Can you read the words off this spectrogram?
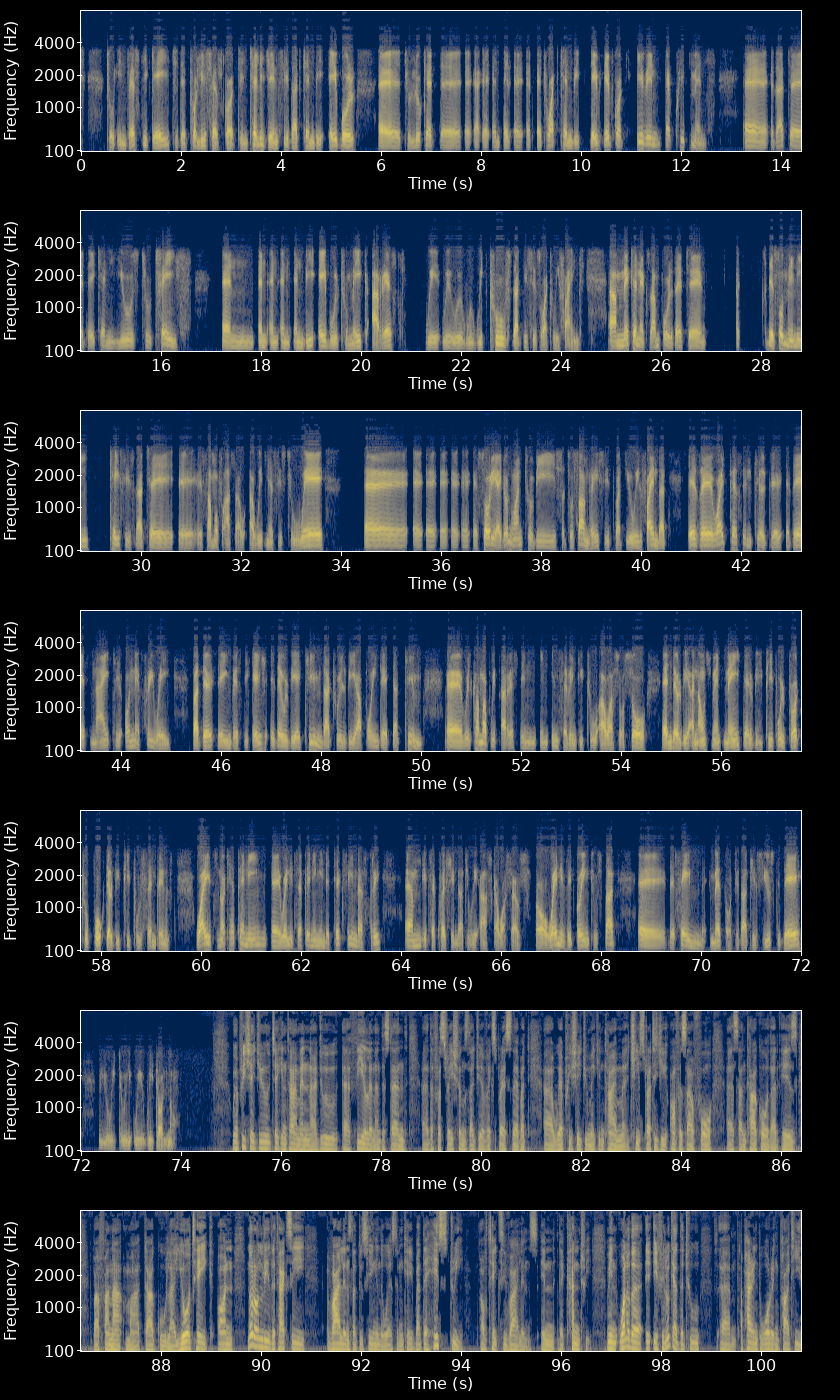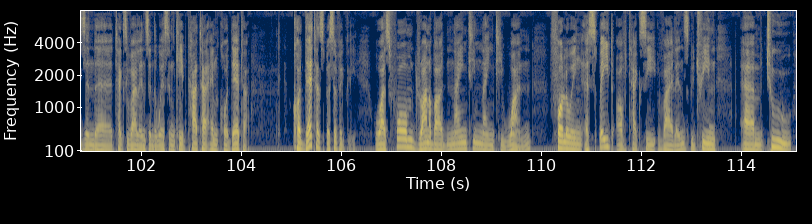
to investigate. The police has got intelligence that can be able uh, to look at, uh, at, at, at, what can be. They've, they've got even equipment uh, that uh, they can use to trace and, and, and, and, and be able to make arrests with, with, with proof that this is what we find. Um, make an example that uh, there's so many cases that uh, some of us are, are witnesses to where uh, uh, uh, sorry, I don't want to be to sound racist, but you will find that There's a white person killed uh, there at night on a freeway, but the, the investigation, there will be a team that will be appointed. That team uh, will come up with arrest in, in, in 72 hours or so, and there will be announcement made. There will be people brought to book. There will be people sentenced. Why it's not happening uh, when it's happening in the taxi industry? Um, it's a question that we ask ourselves. Or when is it going to start? Uh, the same method that is used there, we, we, we, we don't know. We appreciate you taking time, and I do uh, feel and understand uh, the frustrations that you have expressed there. But uh, we appreciate you making time. Uh, Chief Strategy Officer for uh, Santaco, that is Bafana Magagula. Your take on not only the taxi violence that we're seeing in the Western Cape, but the history of taxi violence in the country. I mean, one of the, if you look at the two um, apparent warring parties in the taxi violence in the Western Cape, CATA and CODETA, CODETA specifically was formed around about 1991 following a spate of taxi violence between um, two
